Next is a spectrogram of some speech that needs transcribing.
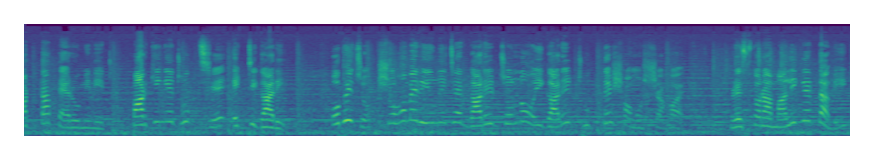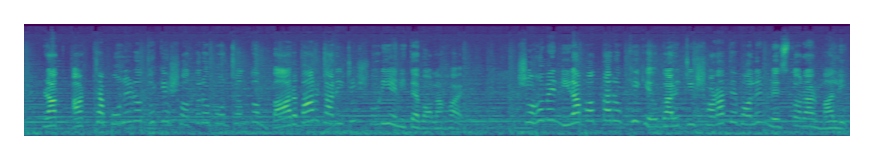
আটটা তেরো মিনিট। পার্কিং এ ঢুকছে একটি গাড়ি। অভিযোগ, সোহমের ইউনিটের গাড়ির জন্য ওই গাড়ির ঢুকতে সমস্যা হয়। রেস্তোরাঁ মালিকের দাবি, রাত আটটা পনেরো থেকে সতেরো পর্যন্ত বারবার গাড়িটি সরিয়ে নিতে বলা হয়। সোহমের নিরাপত্তারক্ষীকেও গাড়িটি সরাতে বলেন রেস্তোরাঁর মালিক।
